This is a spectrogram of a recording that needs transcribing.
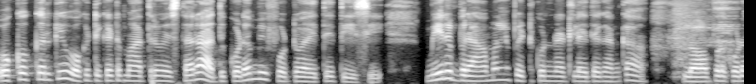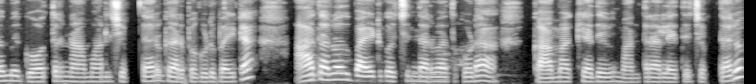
ఒక్కొక్కరికి ఒక టికెట్ మాత్రమే ఇస్తారు. అది కూడా మీ ఫోటో అయితే తీసి. మీరు బ్రాహ్మణులు పెట్టుకున్నట్లయితే గనక లోపల కూడా మీ గోత్ర నామాలు చెప్తారు గర్భగుడి బయట. ఆ తర్వాత బయటకొచ్చిన తర్వాత కూడా కామాఖ్యాదేవి మంత్రాలైతే చెప్తారు.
